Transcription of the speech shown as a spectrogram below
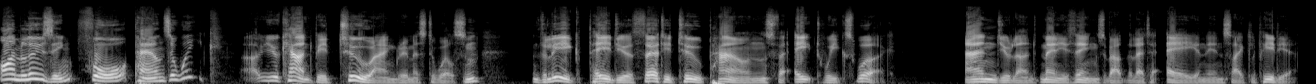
I'm losing four pounds a week. Uh, you can't be too angry, Mr. Wilson. The League paid you £32 for eight weeks' work, and you learnt many things about the letter A in the encyclopedia.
